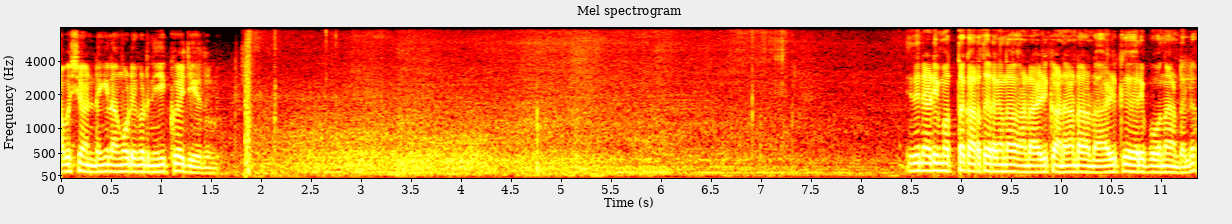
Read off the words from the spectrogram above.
ആവശ്യമുണ്ടെങ്കിൽ അങ്ങോട്ടും ഇങ്ങോട്ടും നീക്കുകയേ ചെയ്തുള്ളൂ ഇതിന്റെ അടി മൊത്തം കറുത്ത് കിടക്കുന്ന കണ്ട അഴുക്കാണ്. കണ്ട കണ്ട അഴുക്ക് കയറി പോകുന്ന കണ്ടല്ലോ.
